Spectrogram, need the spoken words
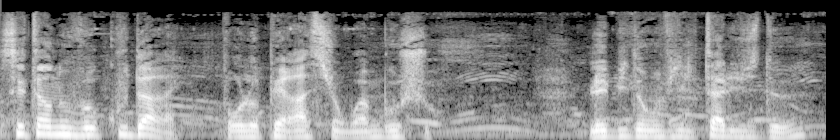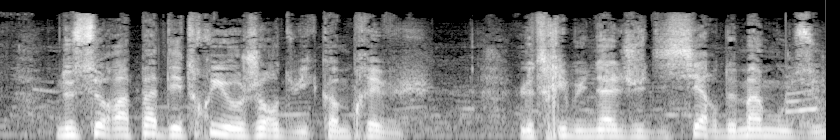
C'est un nouveau coup d'arrêt pour l'opération Wambushu. Le bidonville Talus 2 ne sera pas détruit aujourd'hui comme prévu. Le tribunal judiciaire de Mamoudzou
